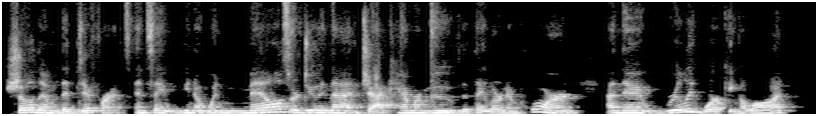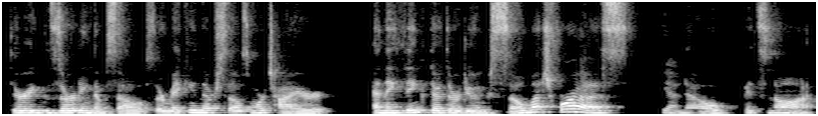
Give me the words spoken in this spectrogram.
Show them the difference and say, you know, when males are doing that jackhammer move that they learn in porn and they're really working a lot, they're exerting themselves, they're making themselves more tired and they think that they're doing so much for us. Yeah. No, it's not.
